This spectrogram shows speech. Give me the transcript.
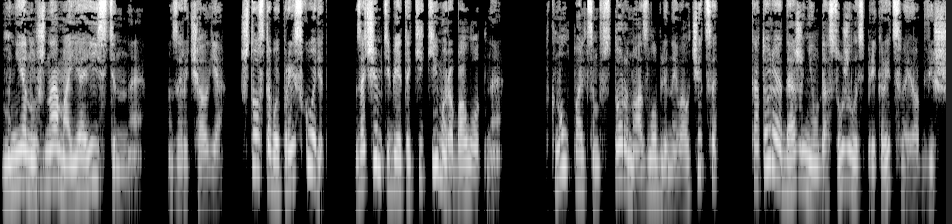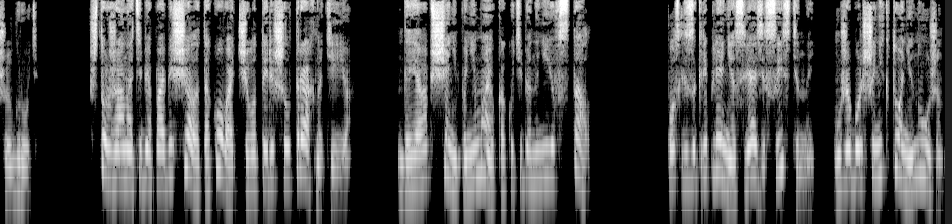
Мне нужна моя истинная, зарычал я. Что с тобой происходит? Зачем тебе эта кикимора болотная? Ткнул пальцем в сторону озлобленной волчицы, которая даже не удосужилась прикрыть свою обвисшую грудь. Что же она тебе пообещала такого, от чего ты решил трахнуть ее? Да я вообще не понимаю, как у тебя на нее встал. После закрепления связи с истинной уже больше никто не нужен.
